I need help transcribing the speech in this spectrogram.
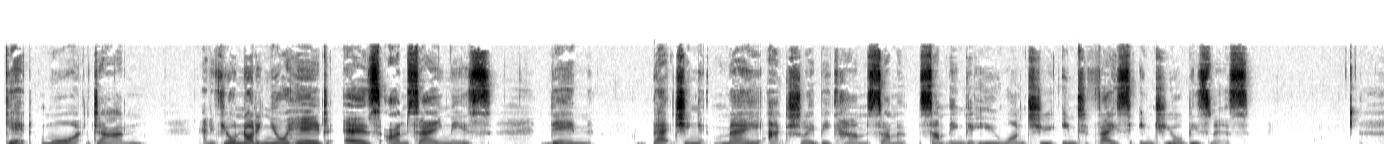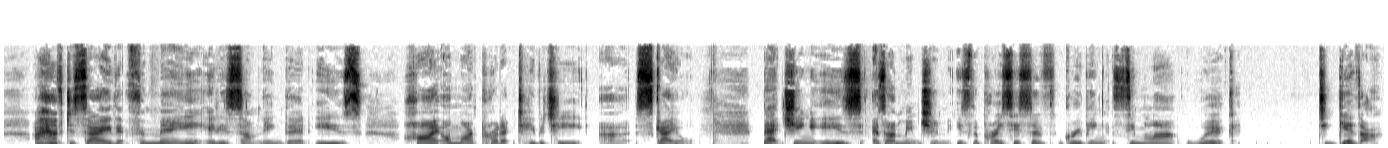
get more done, and if you're nodding your head as I'm saying this, then batching may actually become some something that you want to interface into your business. I have to say that for me, it is something that is high on my productivity uh, scale. Batching is, as I mentioned, is the process of grouping similar work together,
